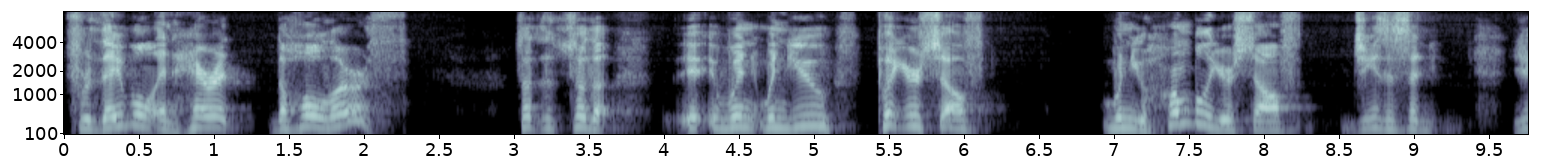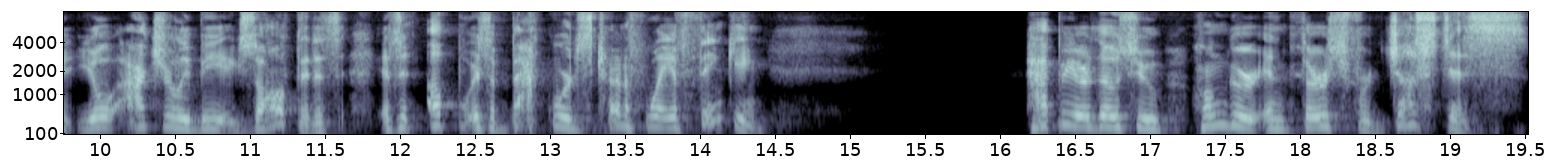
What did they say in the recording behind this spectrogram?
for they will inherit the whole earth. So, the, so the it, when when you put yourself, when you humble yourself, Jesus said, you, you'll actually be exalted. It's it's an up, it's a backwards kind of way of thinking. Happy are those who hunger and thirst for justice,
